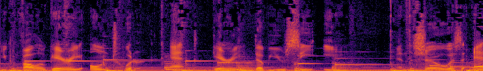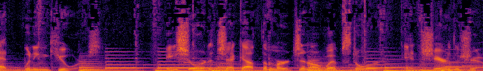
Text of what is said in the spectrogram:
You can follow Gary on Twitter at GaryWCE, and the show is at Winning Cures. Be sure to check out the merch in our web store and share the show.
